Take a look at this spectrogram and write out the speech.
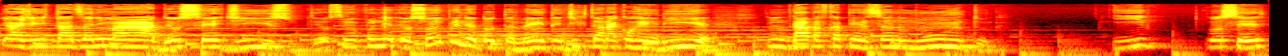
que a gente tá desanimado, eu sei disso. Eu sou, eu sou empreendedor também, tem dia que tá na correria, não dá para ficar pensando muito. E você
